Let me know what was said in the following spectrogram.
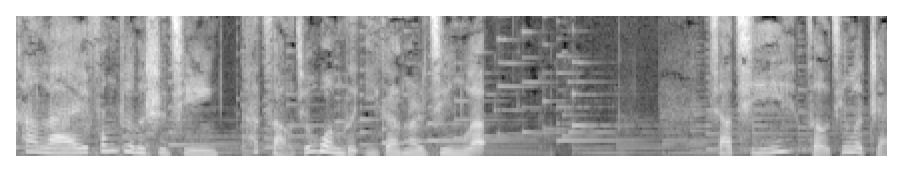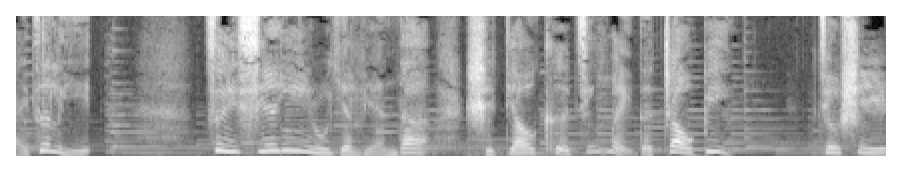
看来风筝的事情他早就忘得一干二净了。小琪走进了宅子里，最先映入眼帘的是雕刻精美的照壁。就是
